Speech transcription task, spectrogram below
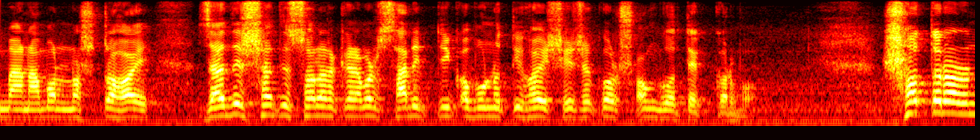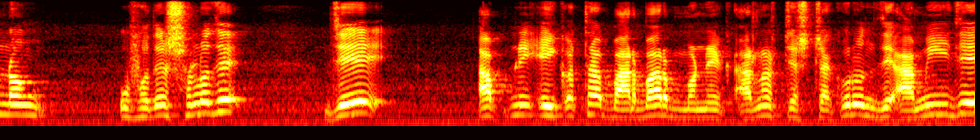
ইমান আমল নষ্ট হয়, যাদের সাথে চলার কারণে আমার চারিত্রিক অবনতি হয়, সে সকল সঙ্গ ত্যাগ করব। সতেরো নং উপদেশ হলো যে যে আপনি এই কথা বারবার মনে আনার চেষ্টা করুন যে আমি যে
